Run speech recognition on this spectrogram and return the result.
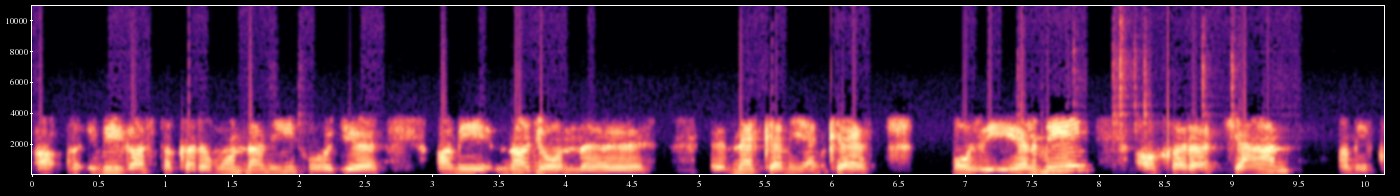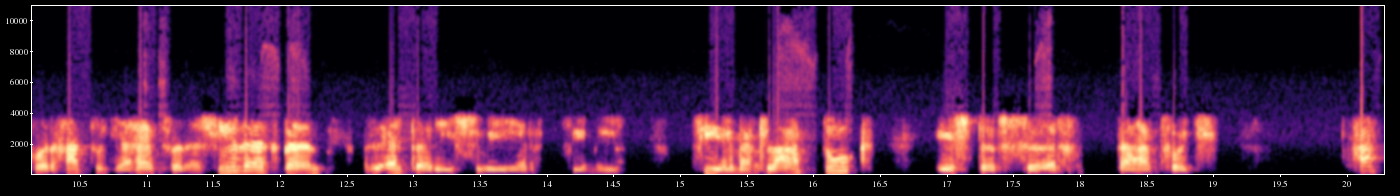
A, a, még azt akarom mondani, hogy ami nagyon nekem ilyen kert mozi élmény, akaratján, amikor hát ugye a 70-es években az Eper és Vér című filmet láttuk, és többször. Tehát, hogy hát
